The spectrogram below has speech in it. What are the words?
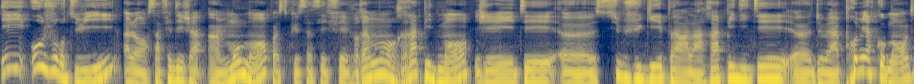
Et aujourd'hui, alors ça fait déjà un moment parce que ça s'est fait vraiment rapidement. J'ai été euh, subjugué par la rapidité euh, de ma première commande.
